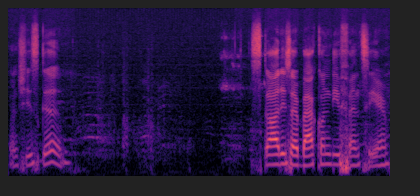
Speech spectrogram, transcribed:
and she's good. Scotties are back on defense here.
